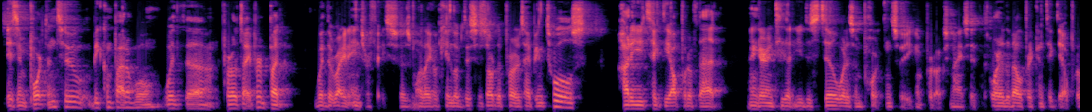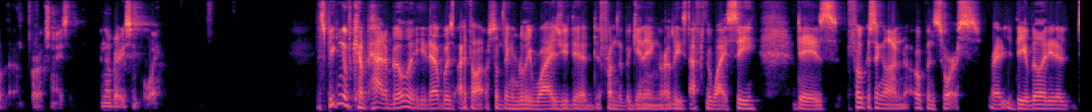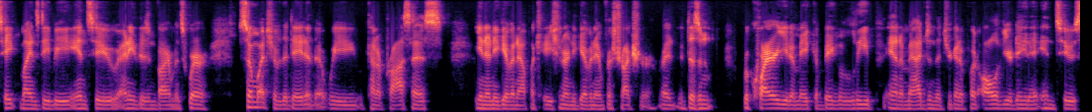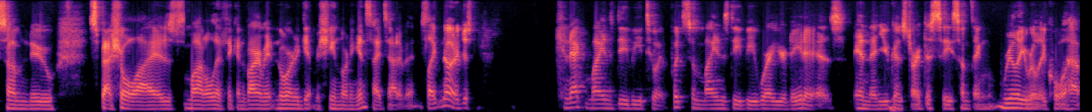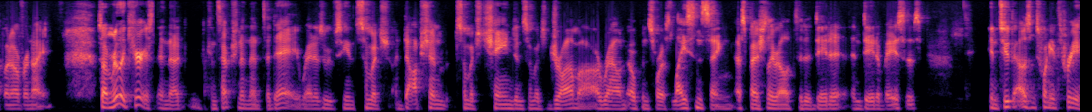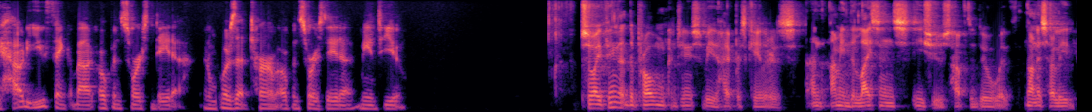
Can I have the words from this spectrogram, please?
it's important to be compatible with the prototyper, but with the right interface. So it's more like, okay, look, this is all the prototyping tools. How do you take the output of that and guarantee that you distill what is important so you can productionize it, or a developer can take the output of that and productionize it in a very simple way. Speaking of compatibility, that was, I thought, something really wise you did from the beginning, or at least after the YC days, focusing on open source, right? The ability to take MindsDB into any of these environments where so much of the data that we kind of process in any given application or any given infrastructure, right? It doesn't require you to make a big leap and imagine that you're going to put all of your data into some new specialized monolithic environment in order to get machine learning insights out of it. It's like, no, just connect MindsDB to it, put some MindsDB where your data is, and then you can start to see something really, really cool happen overnight. So I'm really curious in that conception and then today, right, as we've seen so much adoption, so much change, and so much drama around open source licensing, especially relative to data and databases. In 2023, how do you think about open source data? And what does that term open source data mean to you? So I think that the problem continues to be the hyperscalers. And I mean, the license issues have to do with not necessarily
